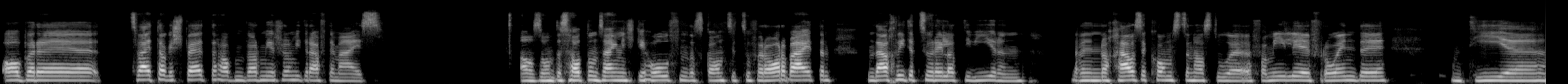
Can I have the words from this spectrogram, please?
Aber äh, zwei Tage später haben, waren wir schon wieder auf dem Eis. Also, und das hat uns eigentlich geholfen, das Ganze zu verarbeiten und auch wieder zu relativieren. Wenn du nach Hause kommst, dann hast du äh, Familie, Freunde und die äh,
